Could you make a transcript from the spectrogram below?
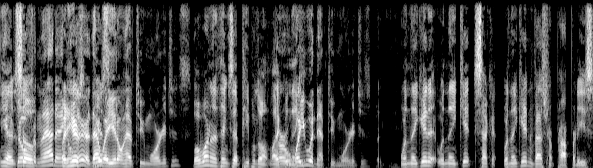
yeah, go so, from that angle there. That way you don't have two mortgages. Well, one of the things that people don't like, or well, you wouldn't have two mortgages, but when they get it, when they get second, when they get investment properties,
